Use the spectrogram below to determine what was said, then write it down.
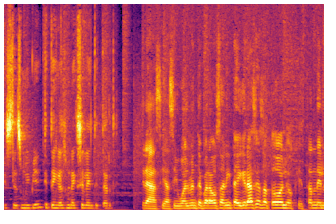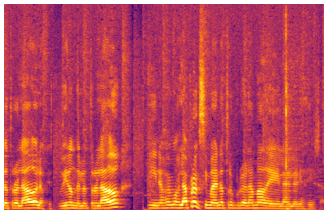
que estés muy bien, que tengas una excelente tarde. Gracias, igualmente para vos, Anita, y gracias a todos los que están del otro lado, los que estuvieron del otro lado. Y nos vemos la próxima en otro programa de La Gloria de Ella.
